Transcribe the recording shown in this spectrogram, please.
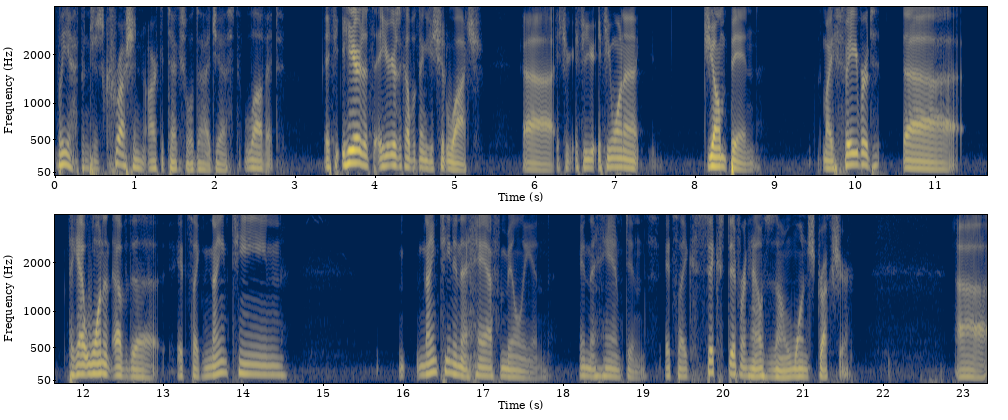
But yeah, I've been just crushing Architectural Digest. Love it. If here's a th- here's a couple things you should watch. Uh, if you if you if you want to jump in, my favorite. Uh, they got one of the. It's like 19, 19 and a half million in the Hamptons. It's like six different houses on one structure. Uh,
